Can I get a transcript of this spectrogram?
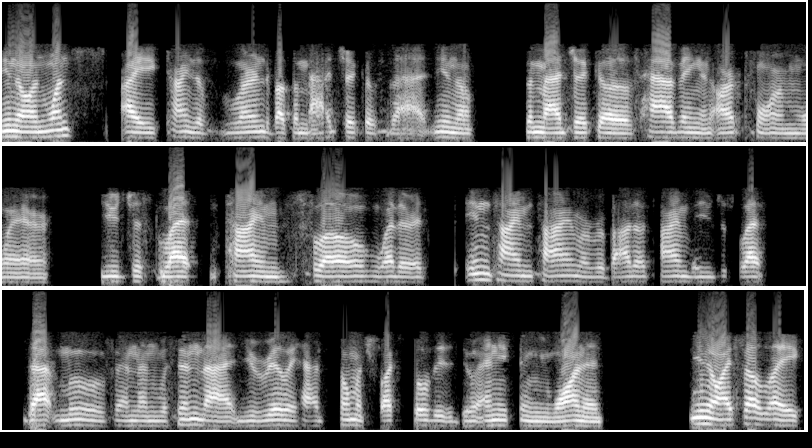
you know and once i kind of learned about the magic of that you know the magic of having an art form where you just let time flow, whether it's in time time or rubato time, but you just let that move and then within that you really had so much flexibility to do anything you wanted. You know, I felt like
